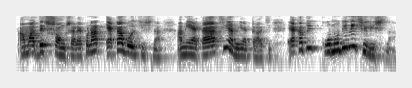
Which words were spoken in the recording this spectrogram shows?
আমাদের সংসার। এখন আর একা বলছিস না। আমি একা আছি, আমি একা আছি। একা তুই কোনোদিনই ছিলিস না।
